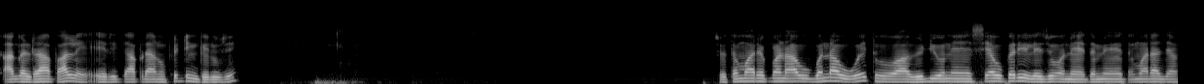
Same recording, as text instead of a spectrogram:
આગળ રાપ હાલે, એ રીતે આપણે આનું ફિટિંગ કર્યું છે. જો તમારે પણ આવું બનાવવું હોય તો આ વિડીયોને સેવ કરી લેજો અને તમે તમારા જ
